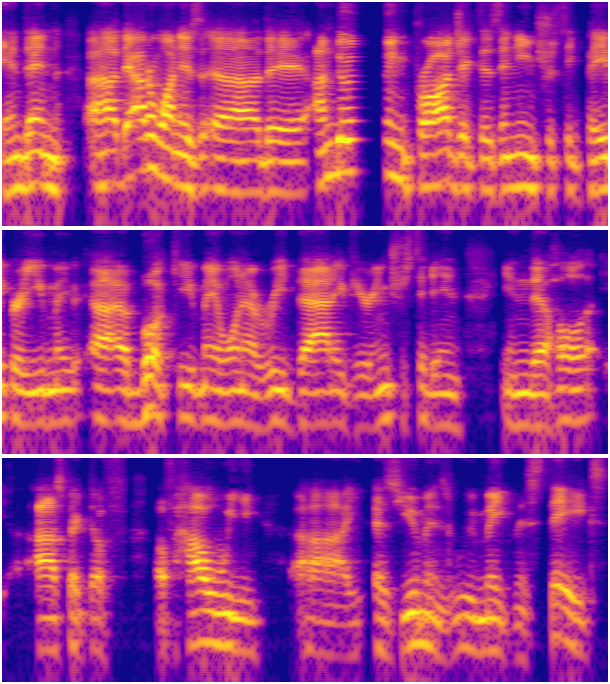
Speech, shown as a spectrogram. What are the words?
and then uh, the other one is uh, the Undoing Project is an interesting paper. You may uh, a book. You may want to read that if you're interested in in the whole aspect of of how we uh, as humans we make mistakes.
